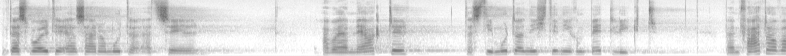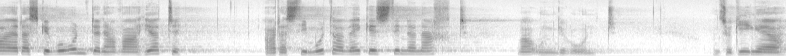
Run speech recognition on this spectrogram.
Und das wollte er seiner Mutter erzählen. Aber er merkte, dass die Mutter nicht in ihrem Bett liegt. Beim Vater war er das gewohnt, denn er war Hirte. Aber dass die Mutter weg ist in der Nacht, war ungewohnt. Und so ging er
